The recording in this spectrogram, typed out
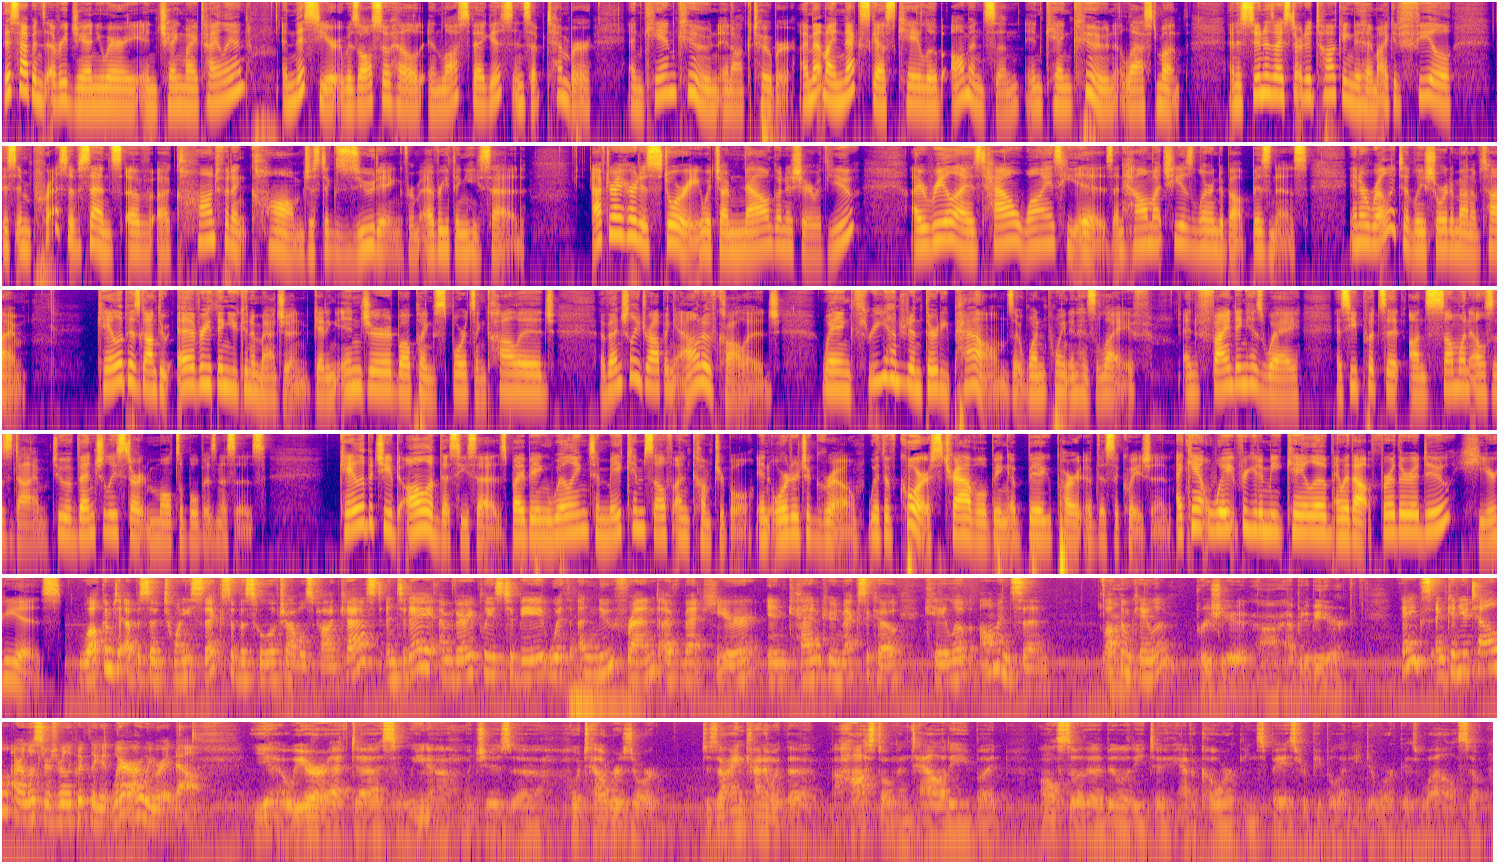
This happens every January in Chiang Mai, Thailand, and this year it was also held in Las Vegas in September and Cancun in October. I met my next guest, Caleb Amundson, in Cancun last month, and as soon as I started talking to him, I could feel this impressive sense of a confident calm just exuding from everything he said. After I heard his story, which I'm now going to share with you, I realized how wise he is and how much he has learned about business in a relatively short amount of time. Caleb has gone through everything you can imagine getting injured while playing sports in college, eventually dropping out of college, weighing 330 pounds at one point in his life, and finding his way, as he puts it, on someone else's dime to eventually start multiple businesses. Caleb achieved all of this, he says, by being willing to make himself uncomfortable in order to grow, with, of course, travel being a big part of this equation. I can't wait for you to meet Caleb, and without further ado, here he is. Welcome to episode 26 of the School of Travels podcast, and today I'm very pleased to be with a new friend I've met here in Cancun, Mexico, Caleb Amundson. Welcome, uh, Caleb. Appreciate it. Uh, happy to be here. Thanks. And can you tell our listeners really quickly where are we right now? Yeah, we are at uh, Selina, which is a hotel resort designed kind of with a, a hostel mentality, but also the ability to have a co working space for people that need to work as well. So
